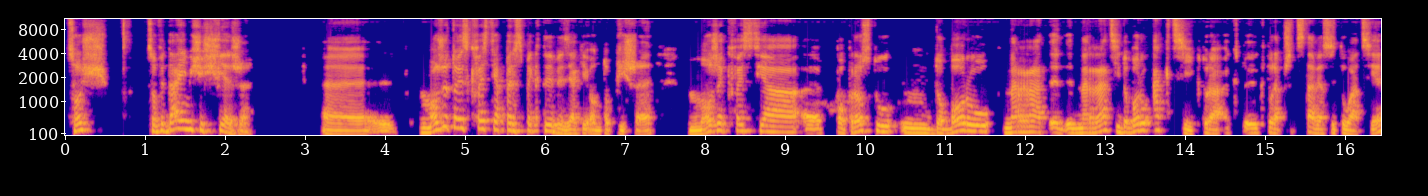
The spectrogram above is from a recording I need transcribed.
coś, co wydaje mi się świeże. E, może to jest kwestia perspektywy, z jakiej on to pisze, może kwestia e, po prostu mm, doboru e, narracji, doboru akcji, która, która przedstawia sytuację.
